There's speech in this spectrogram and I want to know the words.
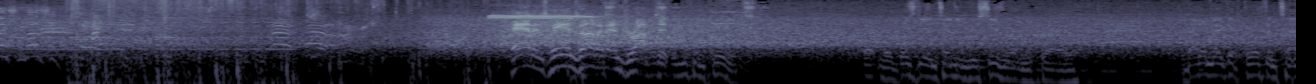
motion, motion. Had his hands on it and dropped it. Incomplete. That was the intended receiver on the play. That'll make it fourth and 10.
